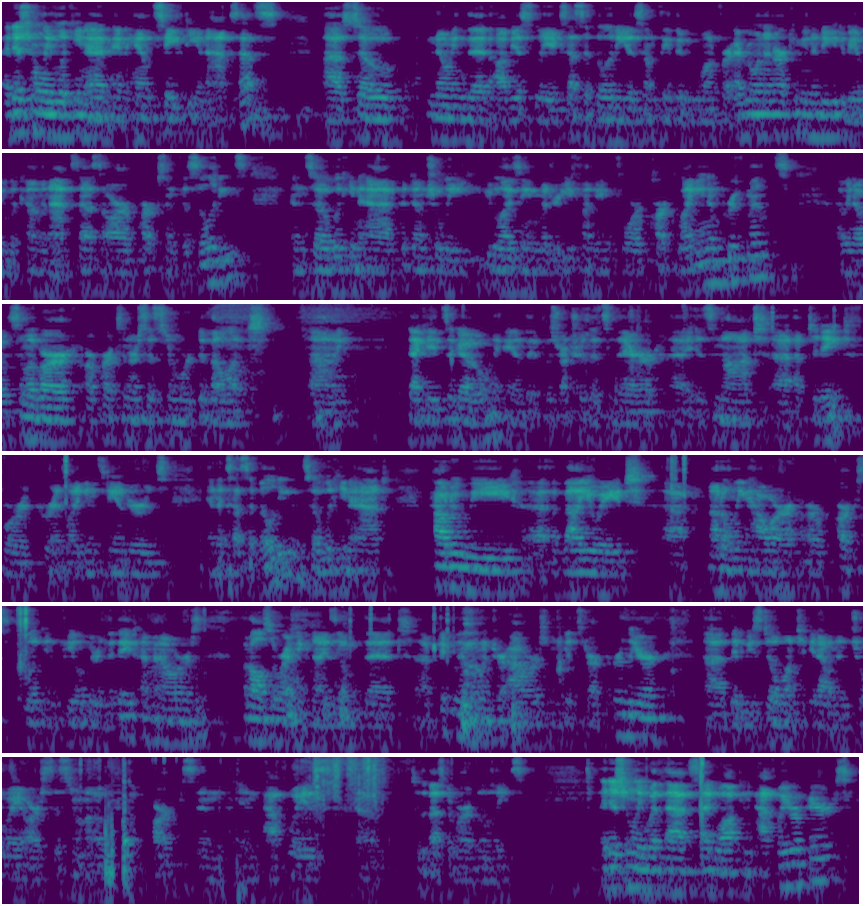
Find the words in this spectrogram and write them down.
Additionally, looking at enhanced safety and access. Uh, so knowing that obviously accessibility is something that we want for everyone in our community to be able to come and access our parks and facilities. And so looking at potentially utilizing Measure E funding for park lighting improvements. Uh, we know some of our, our parks in our system were developed uh, decades ago and the infrastructure that's there uh, is not uh, up to date for current lighting standards and accessibility. And so looking at how do we uh, evaluate uh, not only how our, our parks look and feel during the daytime hours, but also recognizing that, particularly in the winter hours when it gets dark earlier, uh, that we still want to get out and enjoy our system of, of parks and, and pathways uh, to the best of our abilities. Additionally, with that, sidewalk and pathway repairs.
